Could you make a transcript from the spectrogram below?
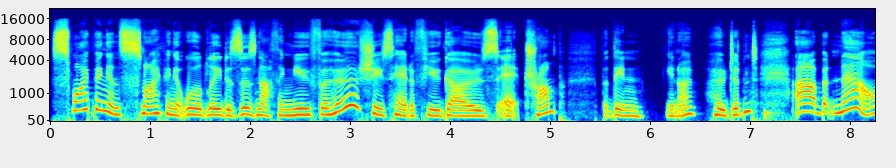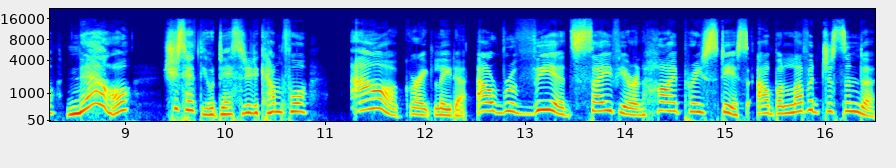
Swiping and sniping at world leaders is nothing new for her. She's had a few goes at Trump, but then, you know, who didn't? Uh, but now, now, she's had the audacity to come for our great leader, our revered saviour and high priestess, our beloved Jacinda,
